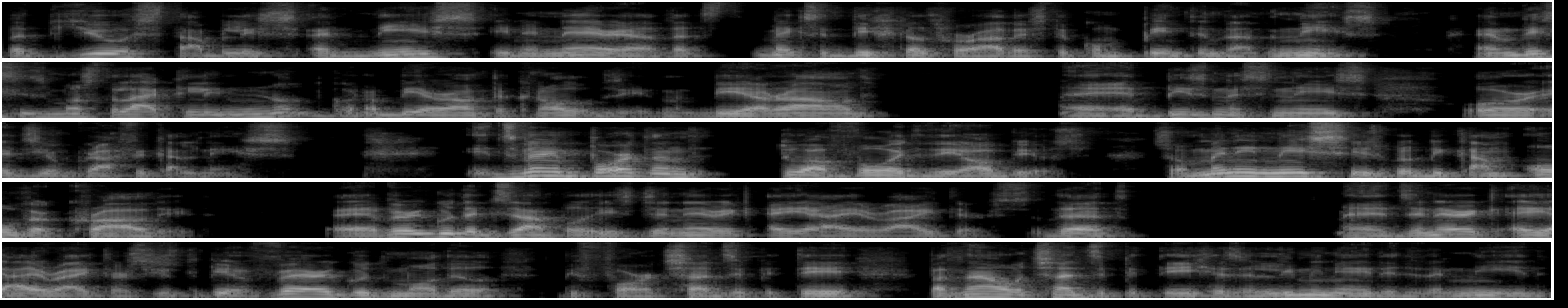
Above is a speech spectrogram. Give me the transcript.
that you establish a niche in an area that makes it difficult for others to compete in that niche. And this is most likely not going to be around technology, it might be around a business niche or a geographical niche. It's very important to avoid the obvious. So many niches will become overcrowded a very good example is generic AI writers that uh, generic AI writers used to be a very good model before ChatGPT, but now ChatGPT has eliminated the need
